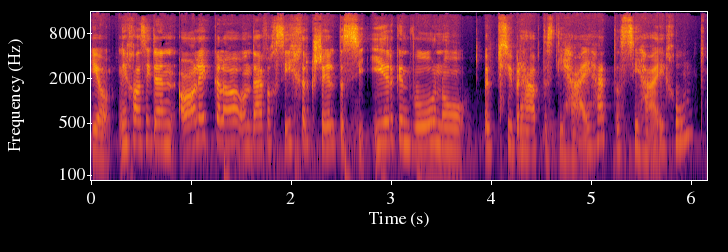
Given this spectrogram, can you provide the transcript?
Ja, ich habe sie dann anlegen lassen und einfach sichergestellt, dass sie irgendwo noch, ob sie überhaupt das die hat, dass sie heimkommt.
